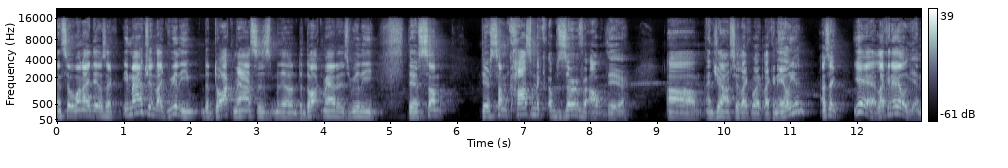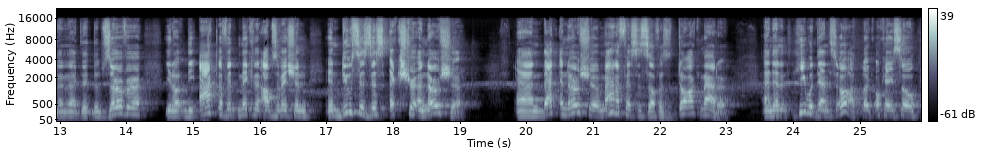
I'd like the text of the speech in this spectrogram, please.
and so one idea was like, imagine like really the dark masses, you know, the dark matter is really there's some there's some cosmic observer out there. Um, and John said like what, like an alien? I was like, yeah, like an alien. And like the, the observer, you know, the act of it making an observation induces this extra inertia. And that inertia manifests itself as dark matter. And then he would then say, oh, like, okay, so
